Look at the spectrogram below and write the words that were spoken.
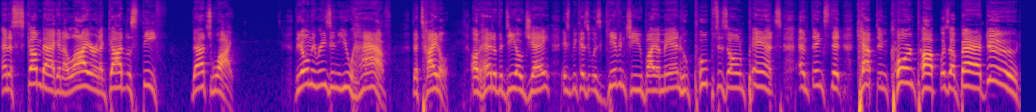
and a scumbag and a liar and a godless thief. That's why. The only reason you have the title of head of the DOJ is because it was given to you by a man who poops his own pants and thinks that Captain Corn Pop was a bad dude.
